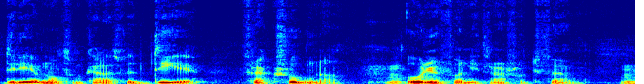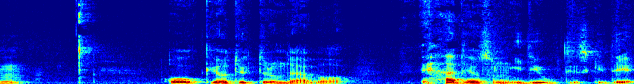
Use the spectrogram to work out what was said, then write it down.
drev något som kallas för D-fraktionen. Mm. Ungefär 1975. Mm. Och jag tyckte de där var... Jag hade en sån idiotisk idé.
